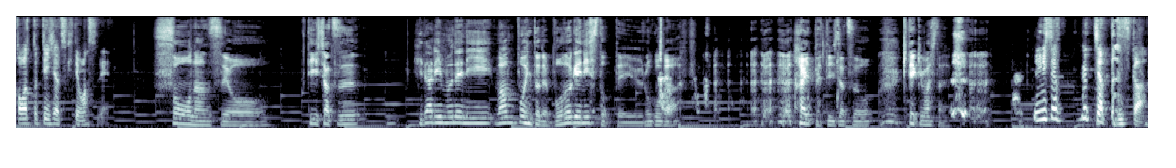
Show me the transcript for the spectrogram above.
変わった T シャツ着てますね。そうなんすよ。T シャツ、左胸にワンポイントでボドゲニストっていうロゴが入った T シャツを着てきましたね。T シャツ作っちゃったんですか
